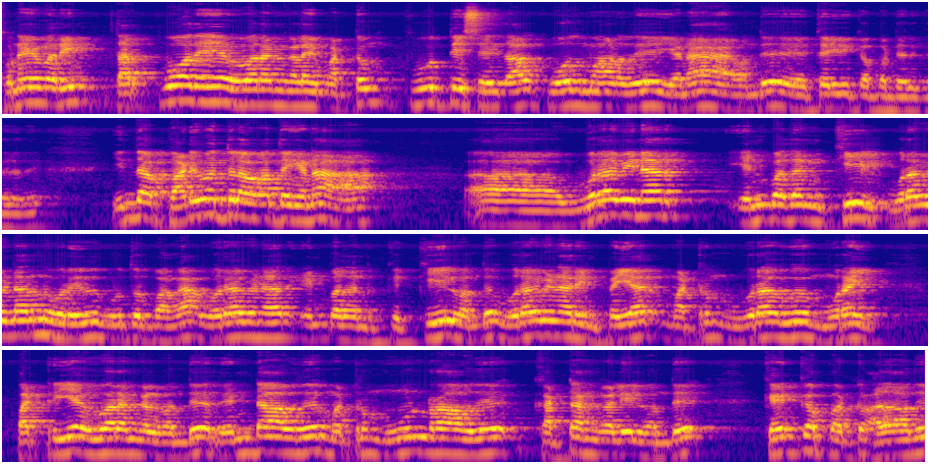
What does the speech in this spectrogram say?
துணைவரின் தற்போதைய விவரங்களை மட்டும் பூர்த்தி செய்தால் போதுமானது என வந்து தெரிவிக்கப்பட்டிருக்கிறது. இந்த படிவத்தில் பார்த்தீங்கன்னா உறவினர் என்பதன் கீழ் உறவினர்னு ஒரு இது கொடுத்துருப்பாங்க. உறவினர் என்பதற்கு கீழ் வந்து உறவினரின் பெயர் மற்றும் உறவு முறை பற்றிய விவரங்கள் வந்து ரெண்டாவது மற்றும் மூன்றாவது கட்டங்களில் வந்து கேட்கப்பட்டு அதாவது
